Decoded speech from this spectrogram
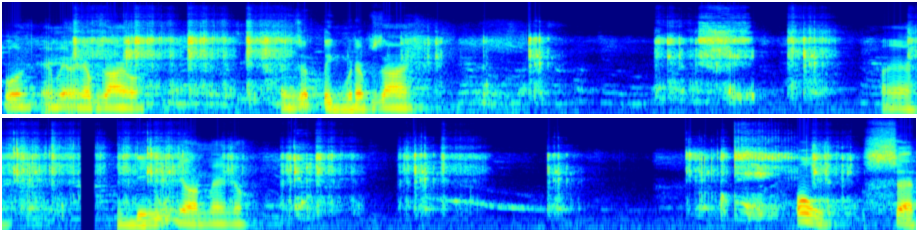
thôi, em biết anh đẹp dai rồi. Anh rất tỉnh và đẹp dai. Anh à. Đéo nhờn với anh đâu. Oh, shit.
